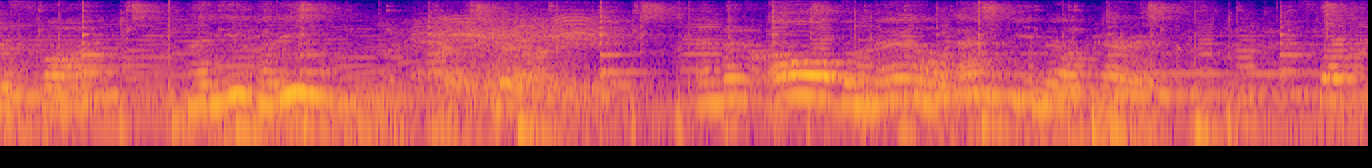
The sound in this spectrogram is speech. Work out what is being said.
respond, Hari Hari. And then all the male and female parrots start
